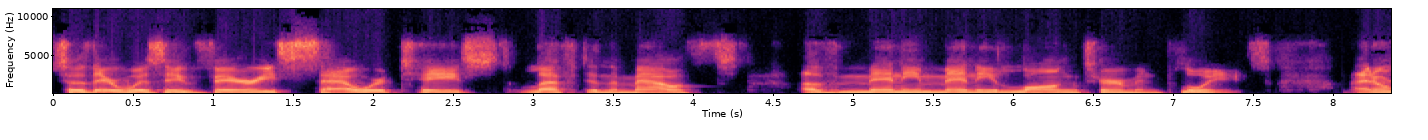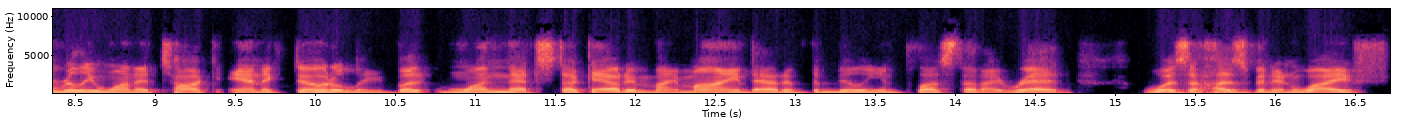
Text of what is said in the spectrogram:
So there was a very sour taste left in the mouths of many, many long term employees. I don't really want to talk anecdotally, but one that stuck out in my mind out of the million plus that I read was a husband and wife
